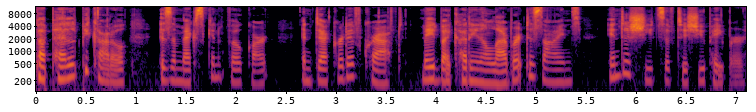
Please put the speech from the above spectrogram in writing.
Papel picado is a Mexican folk art and decorative craft made by cutting elaborate designs into sheets of tissue paper.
